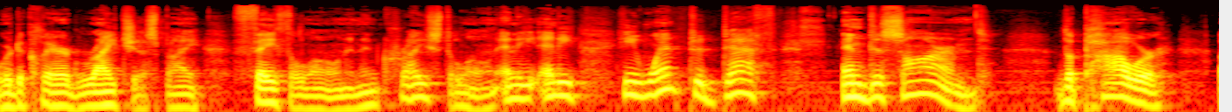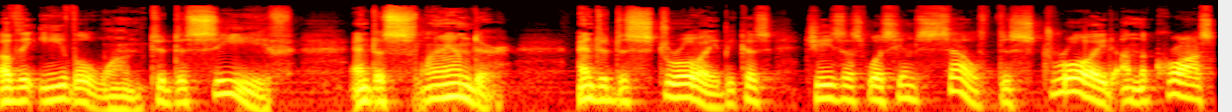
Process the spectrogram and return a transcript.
We're declared righteous by faith alone and in Christ alone. And He, and he, he went to death and disarmed the power of the evil one to deceive and to slander and to destroy because Jesus was himself destroyed on the cross,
